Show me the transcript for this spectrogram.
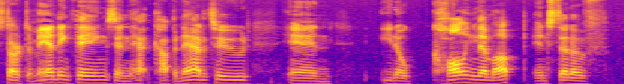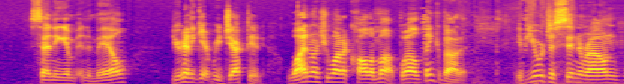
start demanding things and ha- cop an attitude and you know calling them up instead of sending them in the mail, you're going to get rejected. Why don't you want to call them up? Well, think about it. If you were just sitting around,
